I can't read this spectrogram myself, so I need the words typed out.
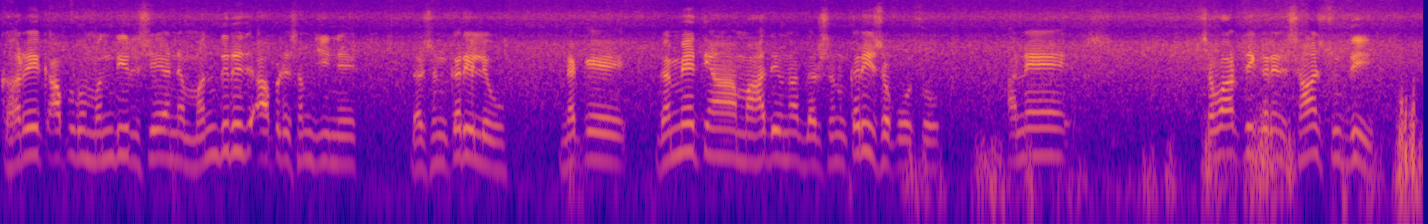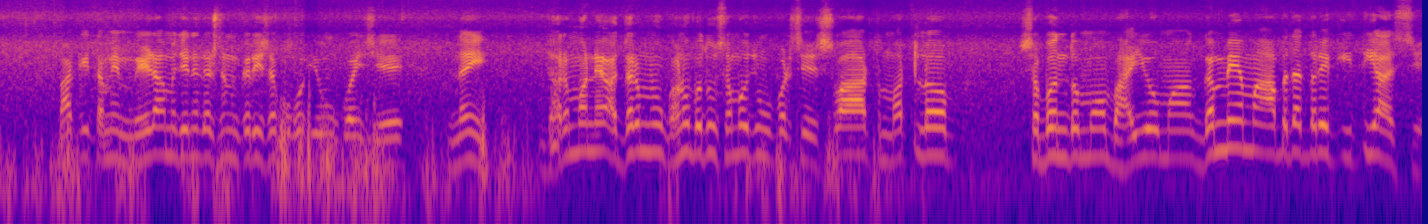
ઘરે આપણું મંદિર છે અને મંદિર જ આપણે સમજીને દર્શન કરી લેવું. ન કે ગમે ત્યાં મહાદેવના દર્શન કરી શકો છો. અને સવારથી કરીને સાંજ સુધી બાકી તમે મેળામાં જઈને દર્શન કરી શકો એવું કોઈ છે નહીં. ધર્મ ને અધર્મનું ઘણું બધું સમજવું પડશે. સ્વાર્થ, મતલબ, સંબંધોમાં, ભાઈઓમાં ગમે એમાં આ બધા દરેક ઇતિહાસ છે.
